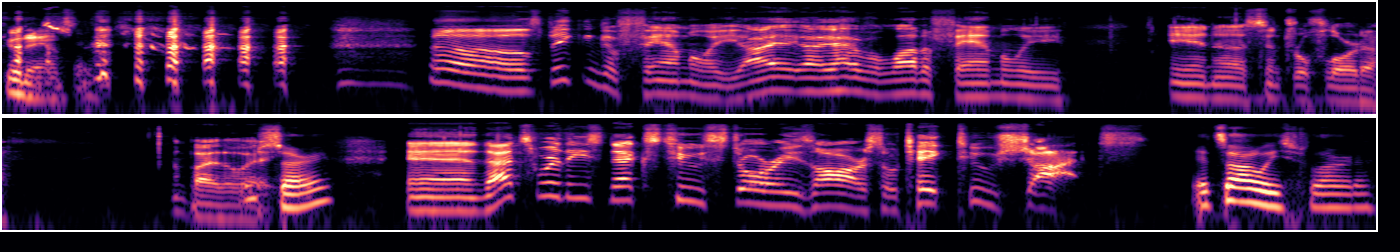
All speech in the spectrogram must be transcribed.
Good answer. oh, speaking of family, I, I have a lot of family in uh, Central Florida, by the way. I'm sorry. And that's where these next two stories are, so take two shots. It's always Florida.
